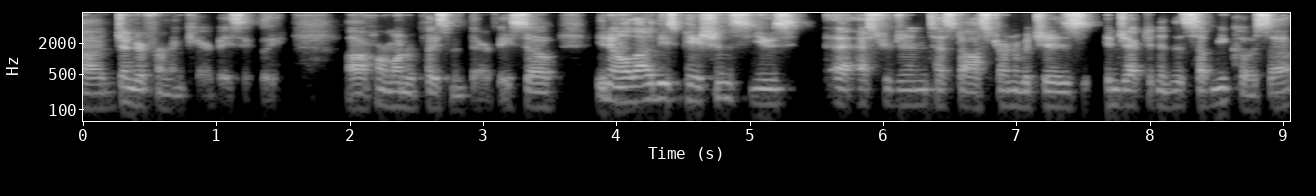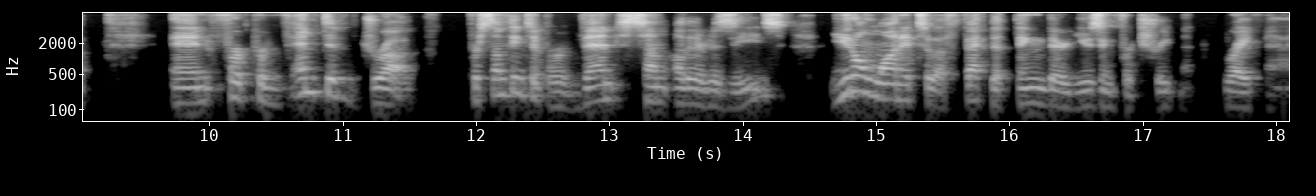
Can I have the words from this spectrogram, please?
uh, gender affirming care, basically, uh, hormone replacement therapy. So, you know, a lot of these patients use uh, estrogen, testosterone, which is injected into the submucosa. And for preventive drug, for something to prevent some other disease, you don't want it to affect the thing they're using for treatment right now,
